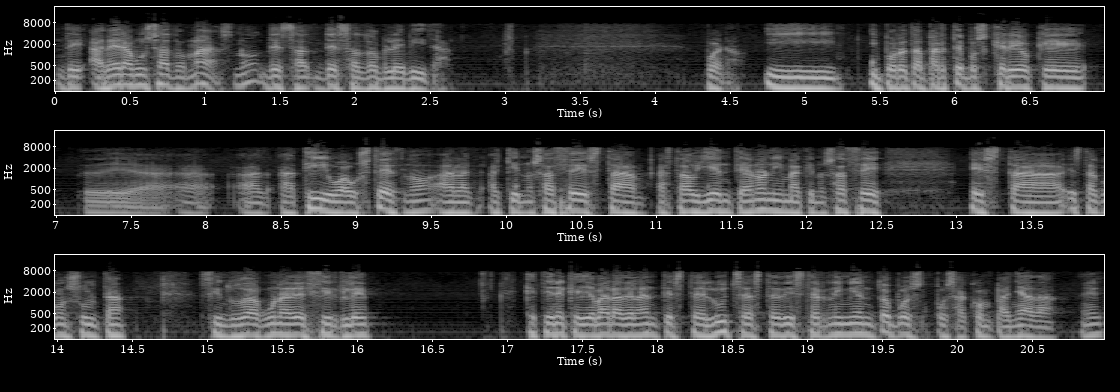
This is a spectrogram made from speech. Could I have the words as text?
de haber abusado más, ¿no? De esa, de esa doble vida. Bueno, y, por otra parte, pues creo que eh, a, ti o a usted, ¿no? A, quien nos hace esta, a esta oyente anónima que nos hace esta, esta consulta, sin duda alguna decirle que tiene que llevar adelante esta lucha, este discernimiento, pues, pues acompañada, ¿eh?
